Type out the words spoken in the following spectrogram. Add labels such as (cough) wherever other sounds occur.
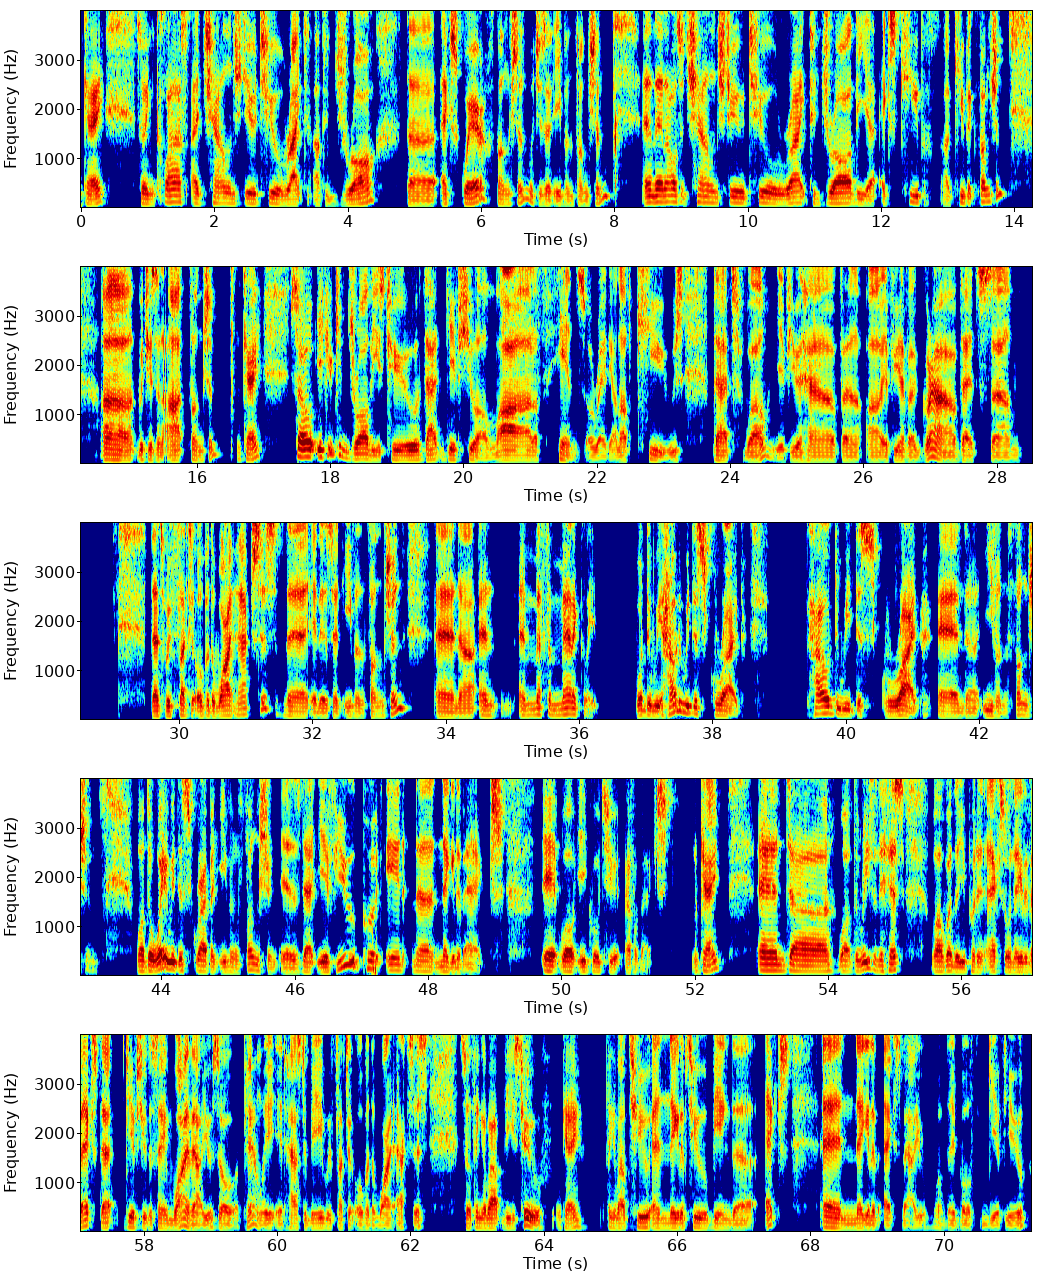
Okay, so in class, I challenged you to write, uh, to draw the x square function, which is an even function. And then I also challenged you to write, to draw the uh, x cube uh, cubic function, uh, which is an odd function. Okay, so if you can draw these two, that gives you a lot of hints already, a lot of cues that, well, if you have a, uh, if you have a graph that's um, that's reflected over the y-axis, then it is an even function, and uh, and and mathematically, what do we? How do we describe? How do we describe an uh, even function? Well, the way we describe an even function is that if you put in the negative x, it will equal to f of x. Okay. And uh, well, the reason (laughs) is, well, whether you put in x or negative x, that gives you the same y value. So apparently it has to be reflected over the y-axis. So think about these two, okay? Think about 2 and negative 2 being the x and negative x value. Well, they both give you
